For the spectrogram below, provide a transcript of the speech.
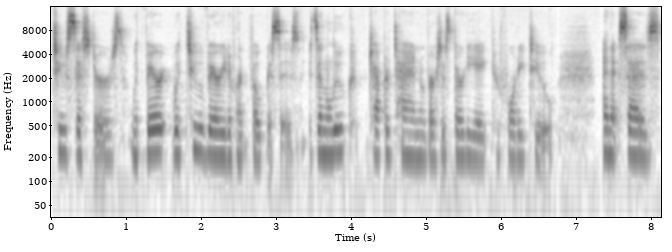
two sisters with, very, with two very different focuses. It's in Luke chapter 10, verses 38 through 42. And it says,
